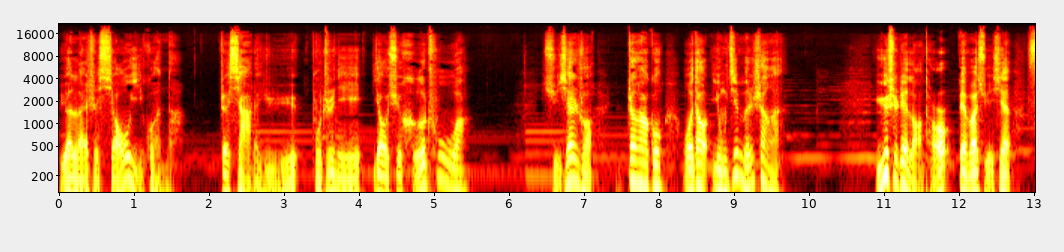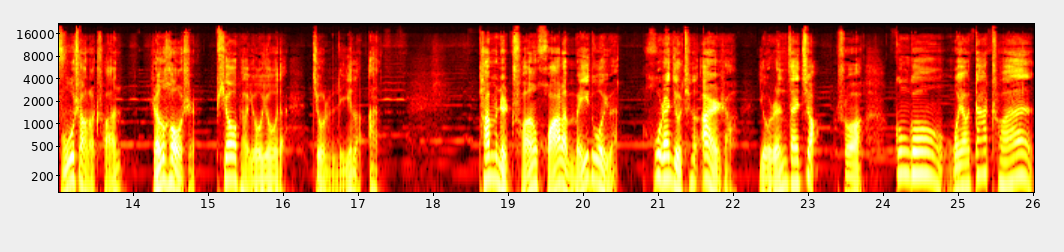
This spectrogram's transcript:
原来是小乙官呐，这下着雨，不知你要去何处啊？”许仙说：“张阿公，我到永金门上岸。”于是这老头便把许仙扶上了船，然后是飘飘悠悠的就离了岸。他们这船划了没多远。忽然就听岸上有人在叫，说：“公公，我要搭船。”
